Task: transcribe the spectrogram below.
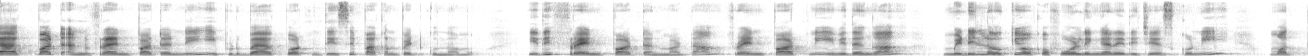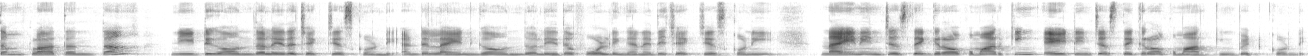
back part and front part అండి. ఇప్పుడు బ్యాక్ పార్ట్ని తీసి పక్కన పెట్టుకుందాము. ఇది ఫ్రంట్ పార్ట్ అనమాట ఫ్రంట్ పార్ట్ని ఈ విధంగా మిడిల్లోకి ఒక ఫోల్డింగ్ అనేది చేసుకొని మొత్తం క్లాత్ అంతా నీట్గా ఉందో లేదో చెక్ చేసుకోండి. అంటే లైన్గా ఉందో లేదో ఫోల్డింగ్ అనేది చెక్ చేసుకొని నైన్ ఇంచెస్ దగ్గర ఒక మార్కింగ్ ఎయిట్ ఇంచెస్ దగ్గర ఒక మార్కింగ్ పెట్టుకోండి.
